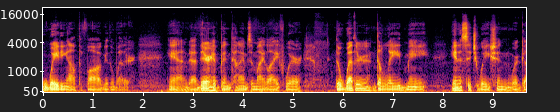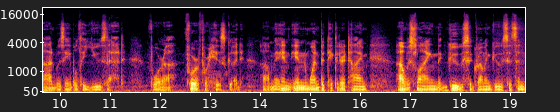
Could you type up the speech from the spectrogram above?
waiting out the fog or the weather. And uh, there have been times in my life where the weather delayed me in a situation where God was able to use that for uh, for for His good. Um, in in one particular time, I was flying the Goose, a Grumman Goose. It's a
